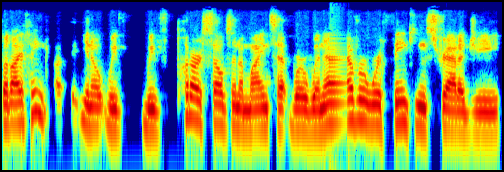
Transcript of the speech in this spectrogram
but i think uh, you know we've we've put ourselves in a mindset where whenever we're thinking strategy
